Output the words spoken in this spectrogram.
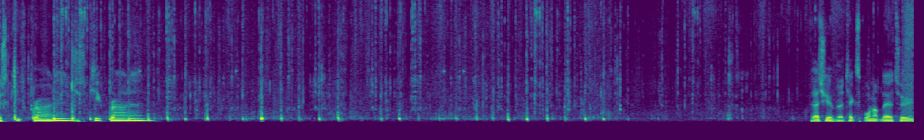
Just keep running, just keep running. There's actually a vertex spawn up there too.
